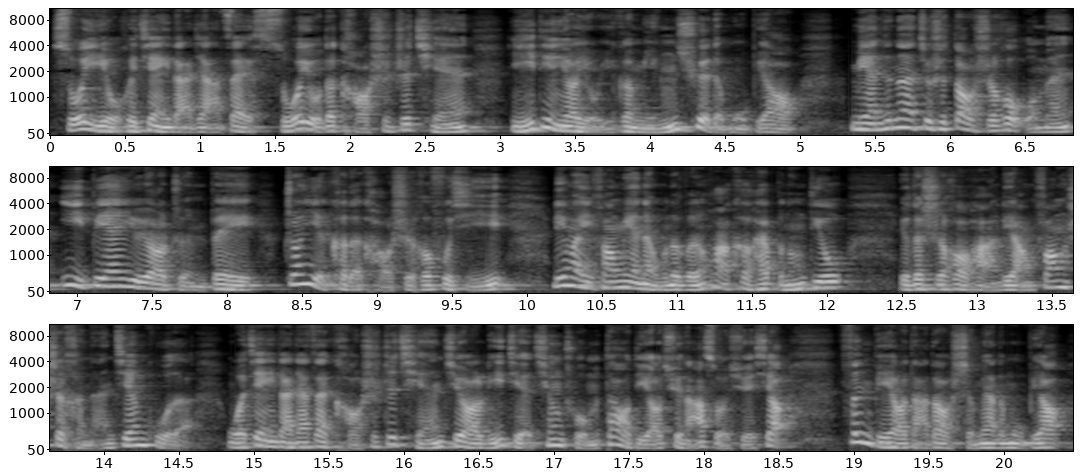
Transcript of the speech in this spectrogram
所以我会建议大家在所有的考试之前，一定要有一个明确的目标，免得呢，就是到时候我们一边又要准备专业课的考试和复习，另外一方面呢，我们的文化课还不能丢。有的时候哈，两方是很难兼顾的。我建议大家在考试之前就要理解清楚，我们到底要去哪所学校，分别要达到什么样的目标。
